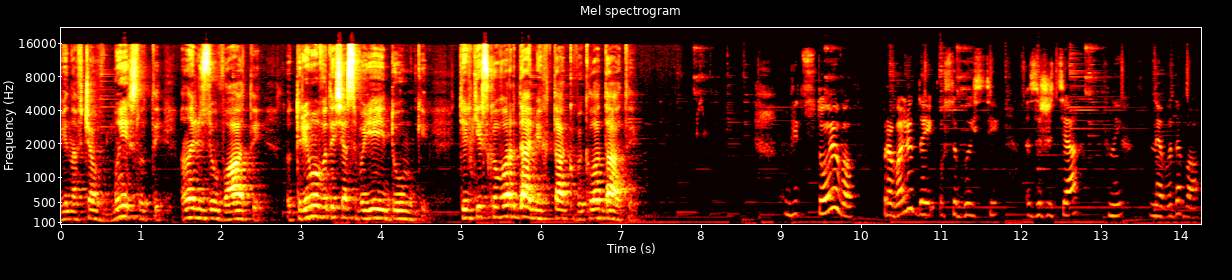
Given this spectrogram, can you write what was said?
він навчав мислити, аналізувати, дотримуватися своєї думки. Тільки сковорода міг так викладати. Відстоював права людей особисті, за життя книг не видавав.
